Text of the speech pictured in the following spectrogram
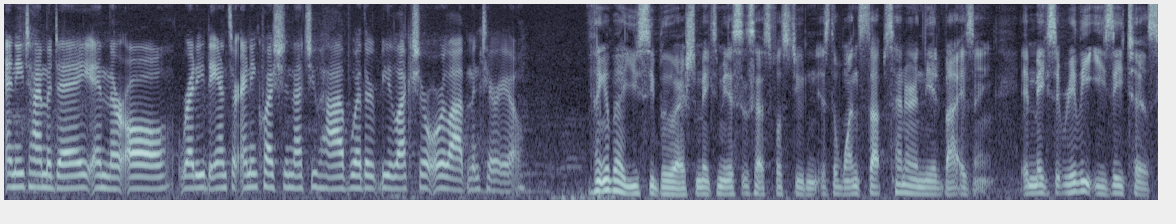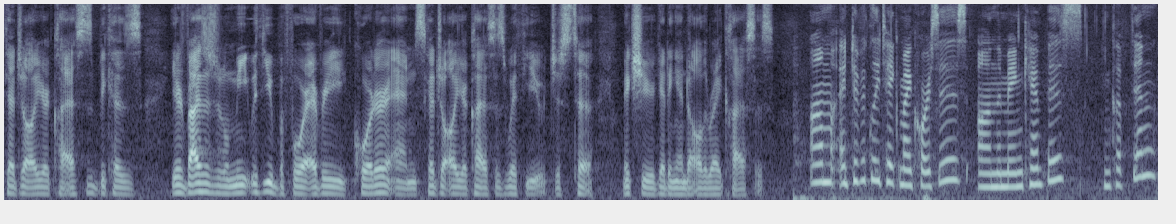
any time of day, and they're all ready to answer any question that you have, whether it be lecture or lab material. The thing about UC Blue Ash that makes me a successful student is the one-stop center and the advising. It makes it really easy to schedule all your classes because your advisors will meet with you before every quarter and schedule all your classes with you just to make sure you're getting into all the right classes. Um, I typically take my courses on the main campus in Clifton,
